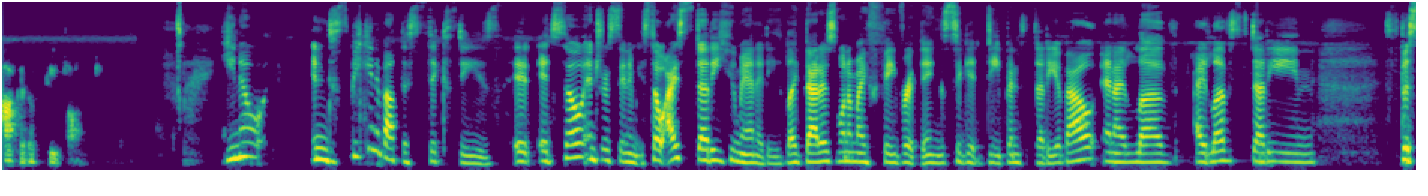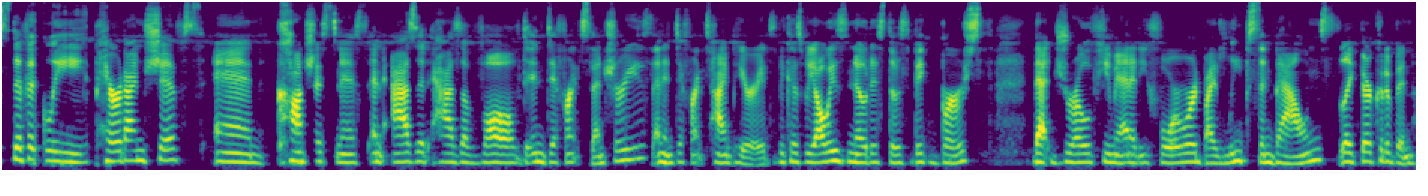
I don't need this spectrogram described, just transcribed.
pocket of people. You know, and speaking about the 60s, it, it's so interesting to me. So I study humanity. Like that is one of my favorite things to get deep and study about. And I love, I love studying specifically paradigm shifts and consciousness and as it has evolved in different centuries and in different time periods because we always notice those big bursts that drove humanity forward by leaps and bounds like there could have been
